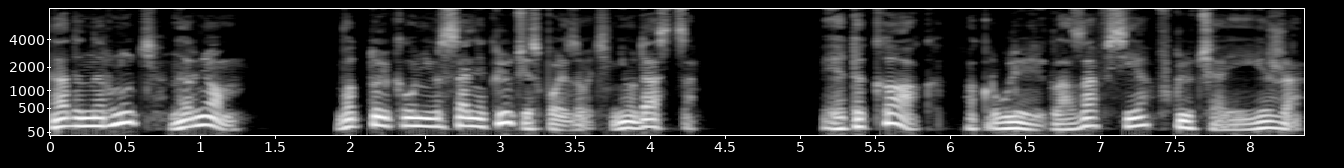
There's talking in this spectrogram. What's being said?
«Надо нырнуть — нырнем. Вот только универсальный ключ использовать не удастся». «Это как?» — округлили глаза все, включая ежа.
